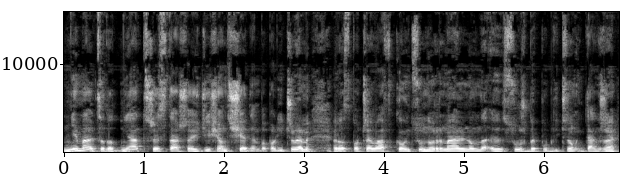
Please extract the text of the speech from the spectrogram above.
niemal co do dnia 367, bo policzyłem, rozpoczęła w końcu normalną e, służbę publiczną i także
